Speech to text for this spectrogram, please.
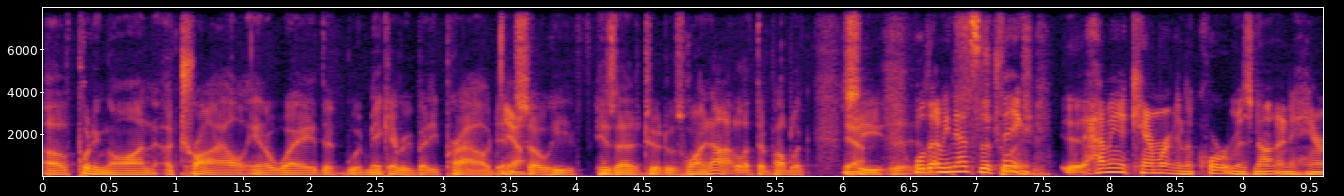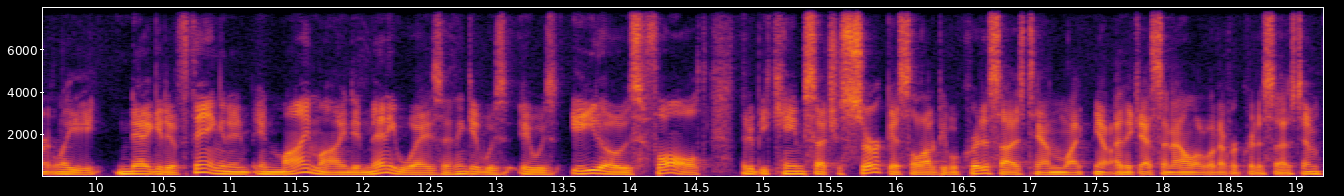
of putting on a trial in a way that would make everybody proud. And Yeah. so he his attitude was, why not let the public see? uh, Well, I mean, that's the thing. situation. Uh, Having a camera in the courtroom is not an inherently negative thing, and in, in my mind, in many ways, I think it was it was Ito's fault that it became such a circus. A lot of people criticized him, like you know, I think SNL or whatever criticized him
